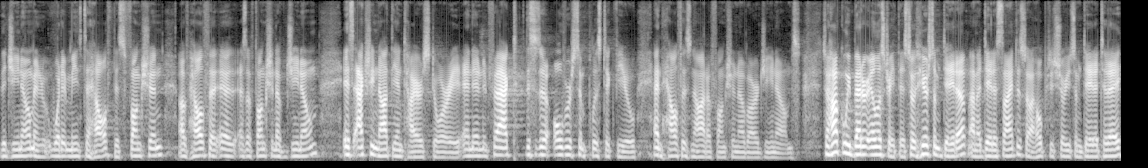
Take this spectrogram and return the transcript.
the genome and what it means to health, this function of health as a function of genome. It's actually not the entire story. And in fact, this is an oversimplistic view, and health is not a function of our genomes. So, how can we better illustrate this? So, here's some data. I'm a data scientist, so I hope to show you some data today.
